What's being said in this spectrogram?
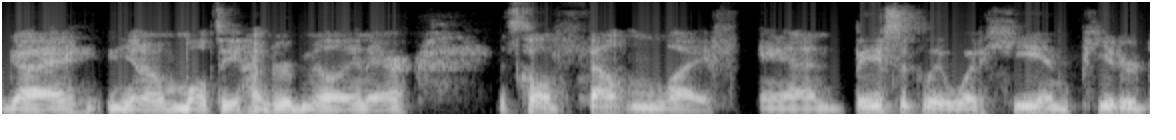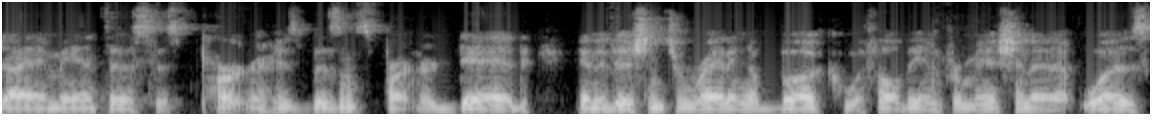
guy, you know, multi hundred millionaire. It's called Fountain Life, and basically what he and Peter Diamandis, his partner, his business partner, did, in addition to writing a book with all the information in it, was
